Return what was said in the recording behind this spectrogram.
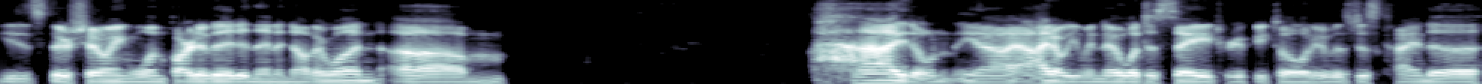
is they're showing one part of it and then another one. Um, I don't, you know, I, I don't even know what to say. Truth be told, it was just kind of,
